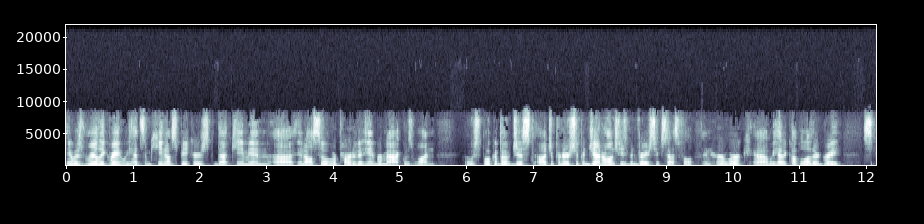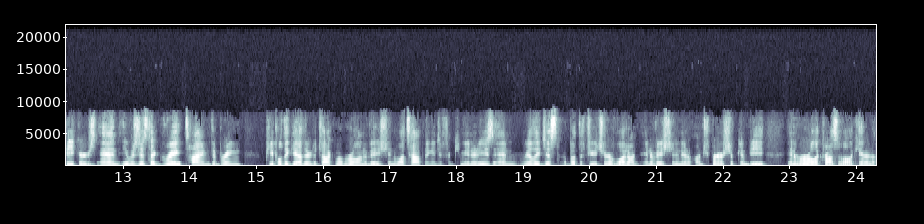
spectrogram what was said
it was really great. We had some keynote speakers that came in uh, and also were part of it. Amber Mac was one who spoke about just entrepreneurship in general, and she's been very successful in her work. Uh, we had a couple other great speakers, and it was just a great time to bring people together to talk about rural innovation, what's happening in different communities, and really just about the future of what innovation and entrepreneurship can be in rural across all of Canada.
